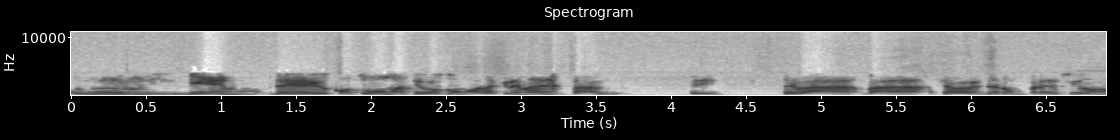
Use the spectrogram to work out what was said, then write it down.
Un bien de consumo masivo como la crema dental, sí, se va, va, se va a vender a un precio,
